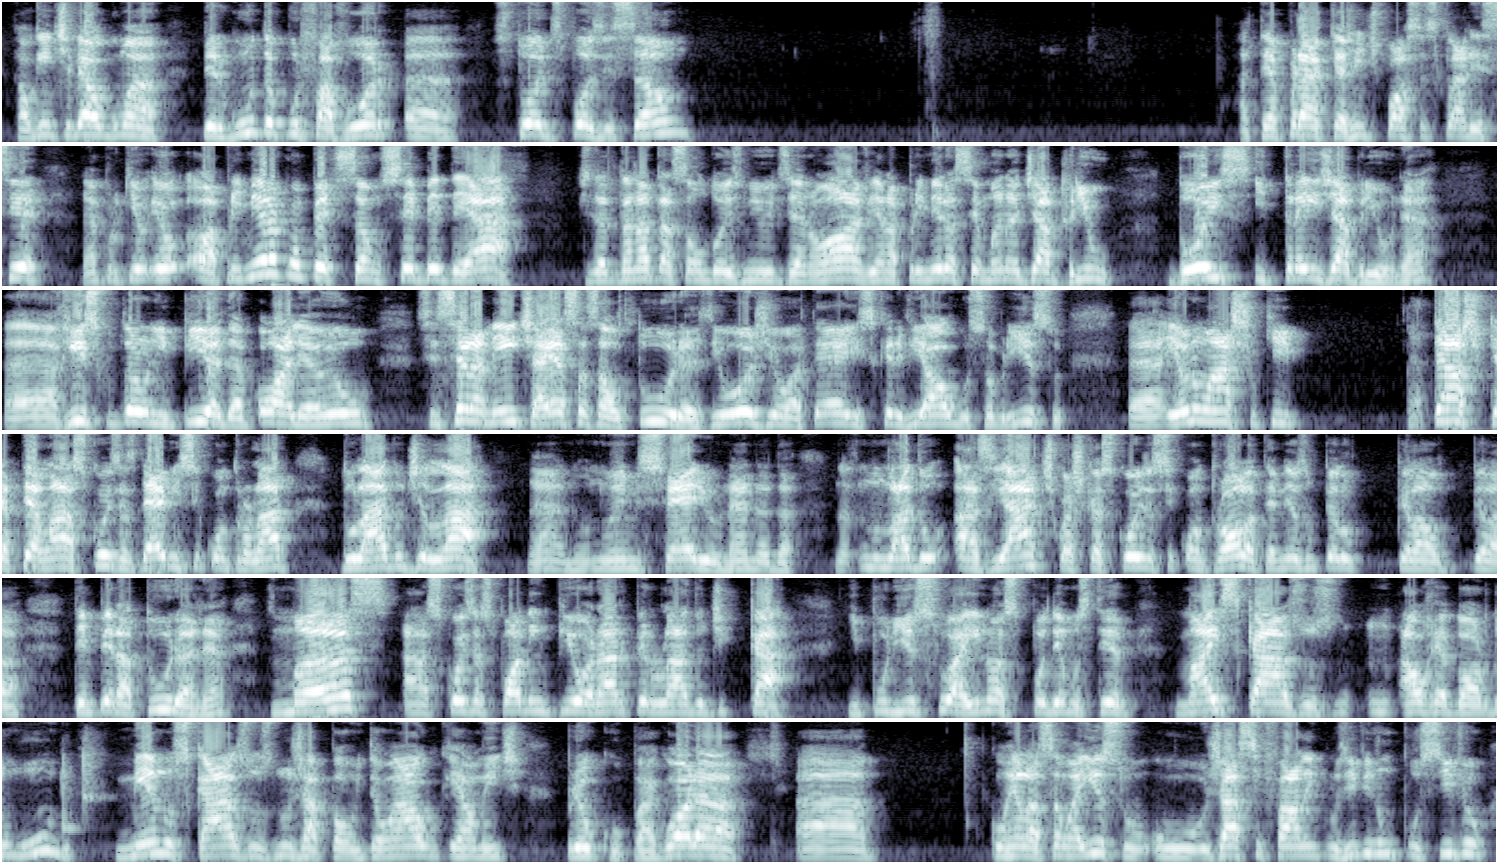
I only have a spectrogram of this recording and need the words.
alguém tiver alguma pergunta, por favor, uh, estou à disposição. Até para que a gente possa esclarecer, né, porque eu, a primeira competição CBDA da natação 2019 é na primeira semana de abril, 2 e 3 de abril, né? Uh, risco da Olimpíada, olha, eu sinceramente a essas alturas, e hoje eu até escrevi algo sobre isso, uh, eu não acho que até acho que até lá as coisas devem se controlar do lado de lá, né, no, no, hemisfério, né, no, no lado asiático, acho que as coisas se controlam até mesmo pelo, pela, pela temperatura, né, mas as coisas podem piorar pelo lado de cá. E por isso aí nós podemos ter mais casos ao redor do mundo, menos casos no Japão. Então é algo que realmente preocupa. Agora, a, com relação a isso, o, já se fala inclusive num possível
